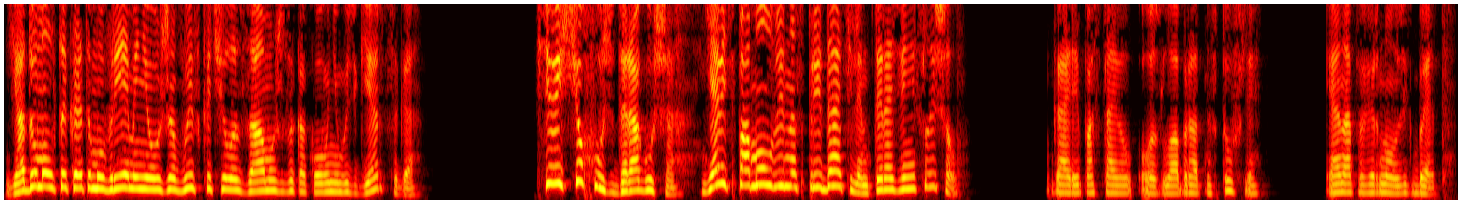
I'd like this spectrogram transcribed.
Я думал, ты к этому времени уже выскочила замуж за какого-нибудь герцога. Все еще хуже, дорогуша. Я ведь помолвлена с предателем, ты разве не слышал? Гарри поставил Озлу обратно в туфли, и она повернулась к Бет.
